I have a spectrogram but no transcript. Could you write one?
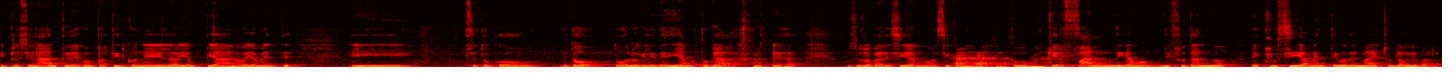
impresionante de compartir con él, había un piano obviamente y se tocó de todo, todo lo que le pedíamos tocaba. Nosotros parecíamos así como, cualquier fan, digamos, disfrutando exclusivamente con el maestro Claudio Parra.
